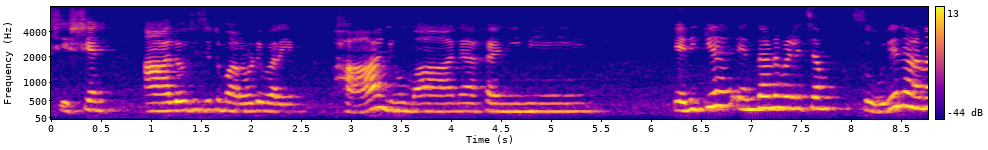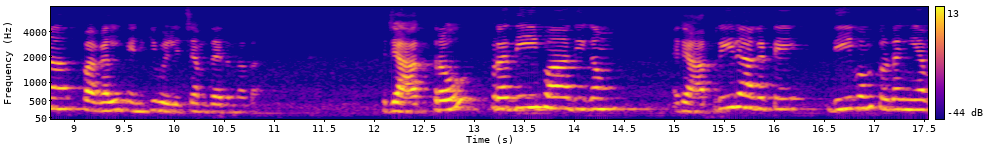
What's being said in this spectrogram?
ശിഷ്യൻ ആലോചിച്ചിട്ട് മറുപടി പറയും ഭാനുമാനഹനിമേ എനിക്ക് എന്താണ് വെളിച്ചം? സൂര്യനാണ് പകൽ എനിക്ക് വെളിച്ചം തരുന്നത്. രാത്രൗ പ്രദീപാധികം. രാത്രിയിലാകട്ടെ ദീപം തുടങ്ങിയവ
